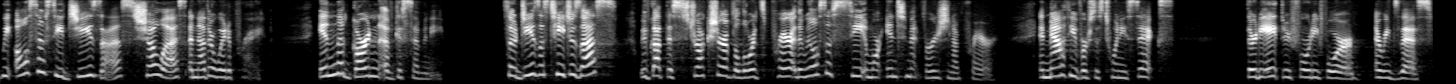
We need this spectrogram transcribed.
we also see Jesus show us another way to pray in the Garden of Gethsemane. So Jesus teaches us, we've got this structure of the Lord's Prayer, and then we also see a more intimate version of prayer. In Matthew verses 26, 38 through 44, it reads this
